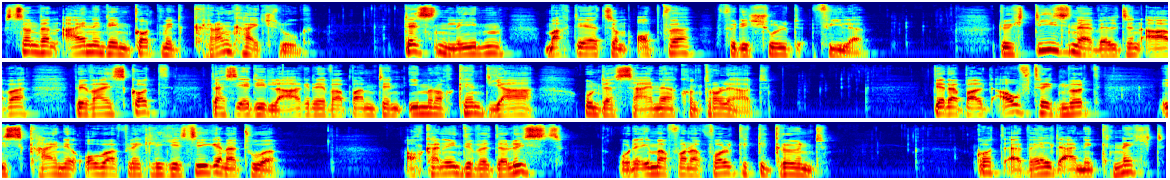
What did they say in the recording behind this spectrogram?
sondern einen, den Gott mit Krankheit schlug. Dessen Leben machte er zum Opfer für die Schuld vieler. Durch diesen Erwählten aber beweist Gott, dass er die Lage der Verwandten immer noch kennt, ja, unter seiner Kontrolle hat. Der da bald auftreten wird, ist keine oberflächliche Siegernatur, auch kein Individualist oder immer von Erfolg gekrönt. Gott erwählt einen Knecht,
